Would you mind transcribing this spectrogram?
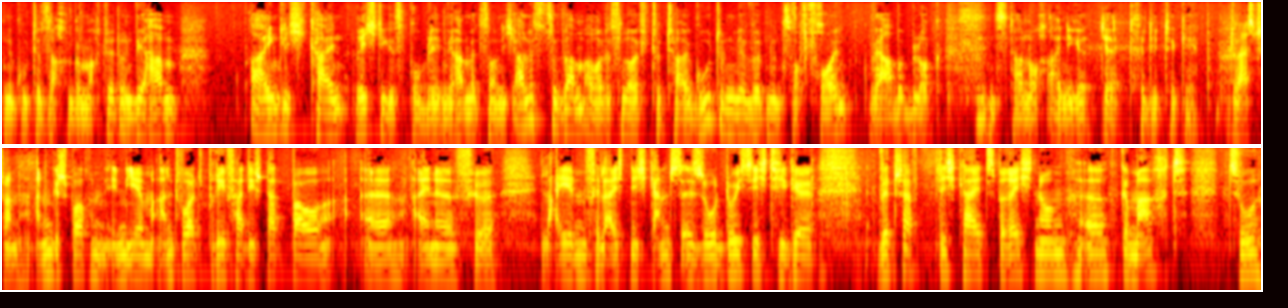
eine gute Sache gemacht wird. Und wir haben eigentlich kein richtiges Problem. Wir haben jetzt noch nicht alles zusammen, aber das läuft total gut und wir würden uns auch freuen, Werbeblock, wenn es da noch einige Direktkredite gäbe. Du hast schon angesprochen, in Ihrem Antwortbrief hat die Stadtbau äh, eine für Laien vielleicht nicht ganz so durchsichtige Wirtschaftlichkeitsberechnung äh, gemacht zu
